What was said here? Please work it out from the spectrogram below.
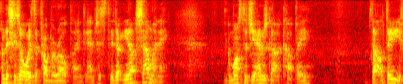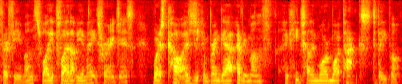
and this is always the problem with role playing games is they don't you don't sell many. And once the GM's got a copy, that'll do you for a few months while you play that with your mates for ages. Whereas cards you can bring out every month and keep selling more and more packs to people.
